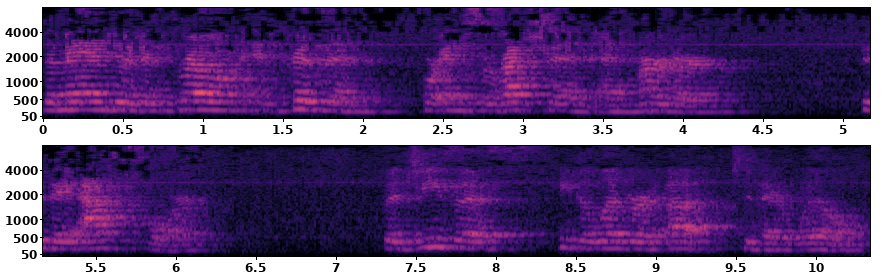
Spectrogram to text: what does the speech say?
the man who had been thrown in prison for insurrection and murder, who they asked for. But Jesus he delivered up to their will.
